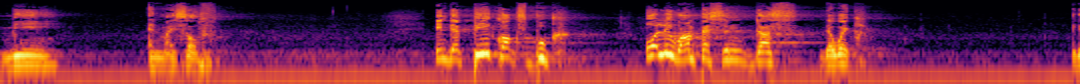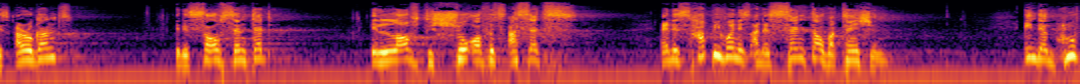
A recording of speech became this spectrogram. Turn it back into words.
me, and myself. In the peacock's book, only one person does the work. It is arrogant, it is self centered, it loves to show off its assets, and is happy when it's at the center of attention. In the group,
